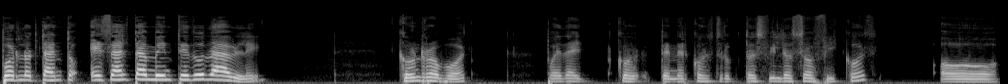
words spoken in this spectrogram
Por lo tanto, es altamente dudable que un robot pueda tener constructos filosóficos o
